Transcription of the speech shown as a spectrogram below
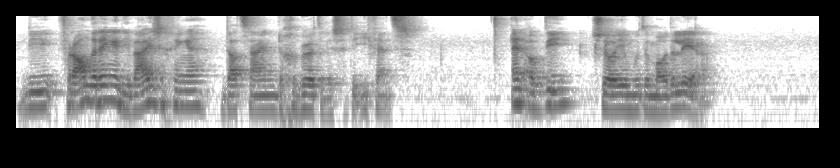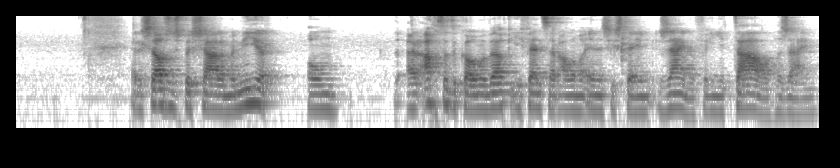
Die veranderingen, die wijzigingen, dat zijn de gebeurtenissen, de events. En ook die zul je moeten modelleren. Er is zelfs een speciale manier om erachter te komen welke events er allemaal in een systeem zijn of in je taal zijn.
